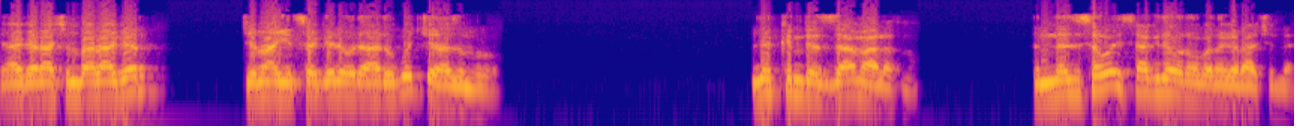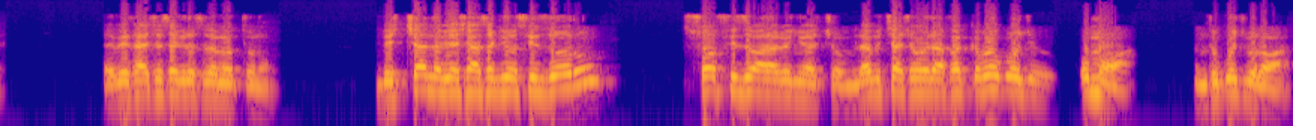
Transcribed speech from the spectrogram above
የሀገራችን ባላገር ጀማ እየተሰገደ ወደ አዱ ቁጭ ያዝም ብሎ። ልክ እንደዛ ማለት ነው። እነዚህ ሰዎች ሰግደው ነው በነገራችን ላይ። በቤታቸው ሰግደው ስለመጡ ነው። ብቻ ነብያችን ሰግደው ሲዞሩ ሶፍ ይዘው አላገኟቸውም። ለብቻቸው ወደ አፈቅበው ቁመዋል። እንት ቁጭ ብለዋል።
